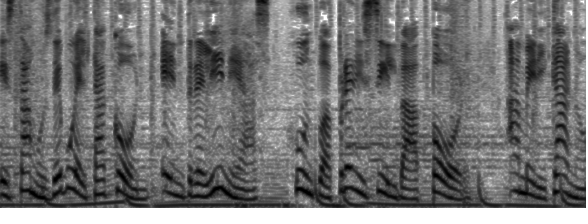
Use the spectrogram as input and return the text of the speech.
Estamos de vuelta con Entre líneas, junto a Freddy Silva por Americano.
